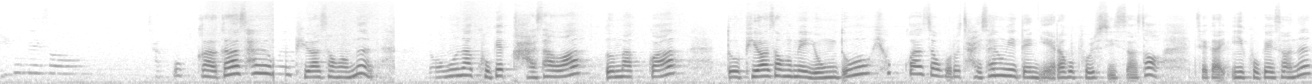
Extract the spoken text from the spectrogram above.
이 곡에서 작곡가가 사용한 비화성음은 너무나 곡의 가사와 음악과 또 비화성음의 용도 효과적으로 잘 사용이 된 예라고 볼 수 있어서 제가 이 곡에서는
